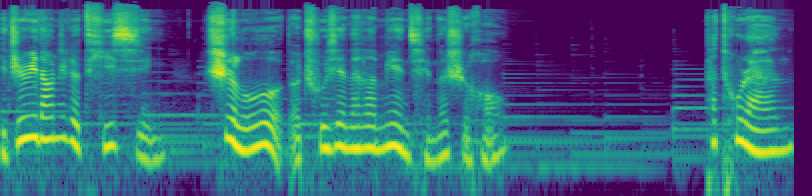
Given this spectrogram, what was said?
以至于当这个提醒。赤裸裸的出现在他面前的时候，他突然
